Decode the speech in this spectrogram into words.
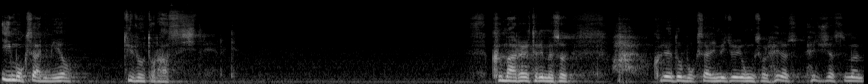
이 목사님이요 뒤로 돌아서시더래요. 이렇게 그 말을 들으면서 아, 그래도 목사님이 좀 용서를 해주- 해주셨으면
